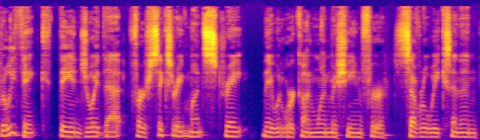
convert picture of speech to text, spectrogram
really think they enjoyed that for six or eight months straight. They would work on one machine for several weeks. And then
